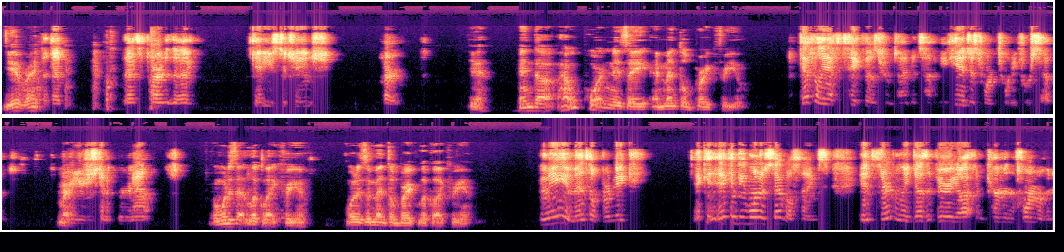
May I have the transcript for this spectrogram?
Yeah, right. but that that's part of the get used to change part. Yeah. And uh, how important is a, a mental break for you? Definitely have to take those from time to time. You can't just work twenty four seven, or you're just going to burn out. And what does that look like for you? What does a mental break look like for you? me, a mental break, it can, it can be one of several things. It certainly doesn't very often come in the form of an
